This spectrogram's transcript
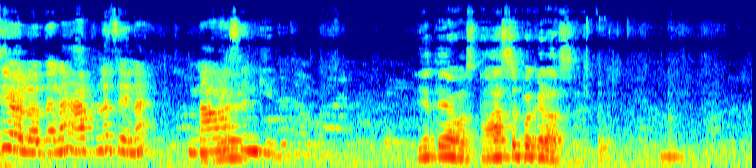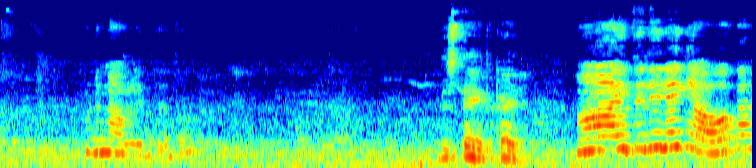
ठेवलं होतं ना? आपलंच आहे ना? नाव नाही. असेल की इथं थांबा. येते वाजता. असं पकड असं. कुठं नाव लिहितं तू? दिसतंय इथं काय? हा इथं लिहिलंय की अहो का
